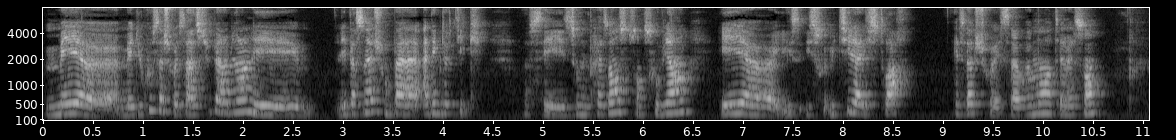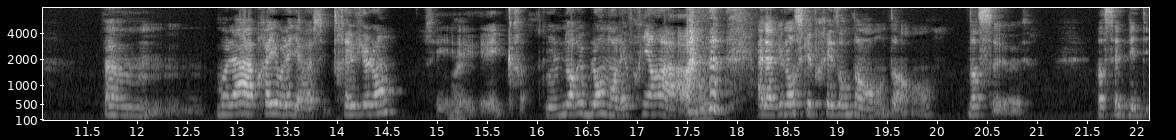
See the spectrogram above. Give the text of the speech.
mais, euh, mais du coup, ça, je trouvais ça super bien. Les, les personnages sont pas anecdotiques. C'est, ils ont une présence, on s'en souvient, et euh, ils, ils sont utiles à l'histoire. Et ça, je trouvais ça vraiment intéressant. Euh, voilà, après, voilà, il y a, c'est très violent. C'est, Ouais. le noir et blanc n'enlève rien à, Ouais. à la violence qui est présente dans, dans, dans, ce, dans cette BD.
